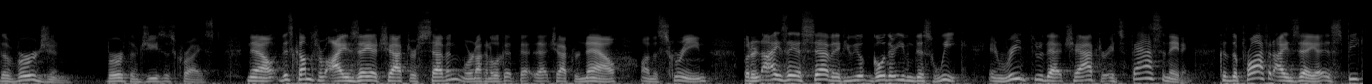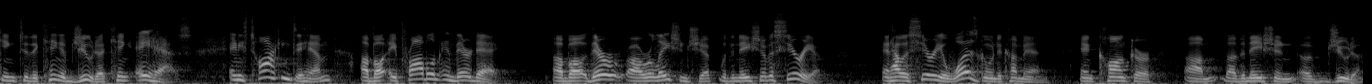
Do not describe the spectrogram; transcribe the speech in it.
The virgin birth of Jesus Christ. Now, this comes from Isaiah chapter 7. We're not going to look at that, that, chapter now on the screen. But in Isaiah 7, if you go there even this week and read through that chapter, it's fascinating because the prophet Isaiah is speaking to the king of Judah, King Ahaz. And he's talking to him about a problem in their day, about their uh, relationship with the nation of Assyria and how Assyria was going to come in and conquer um, uh, the nation of Judah,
